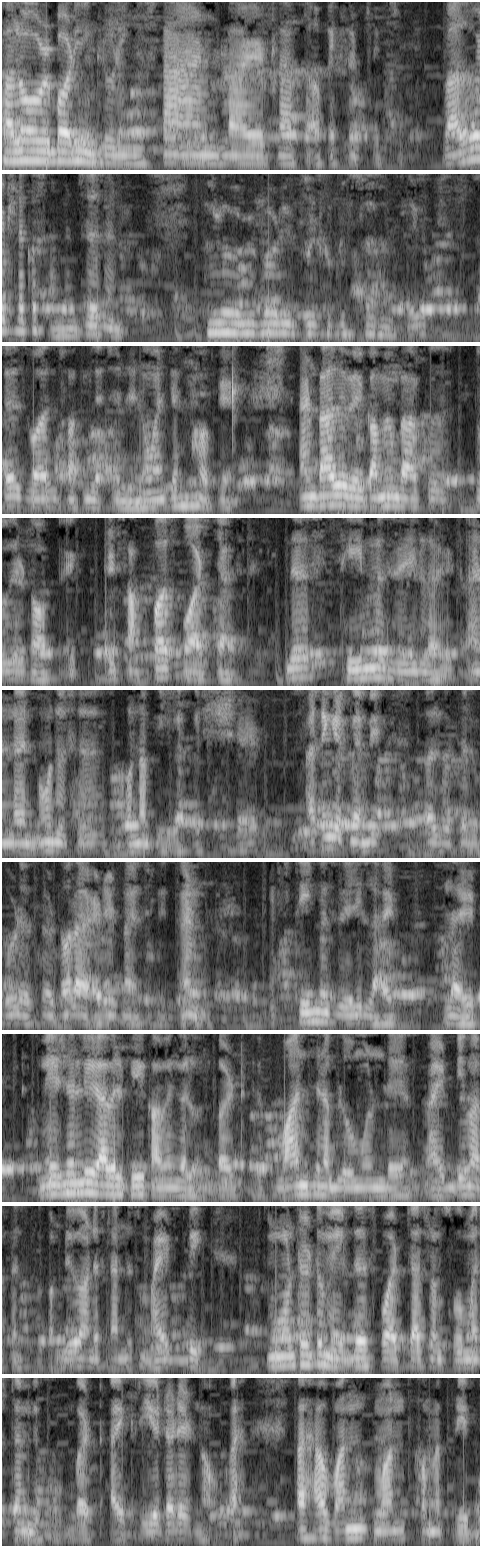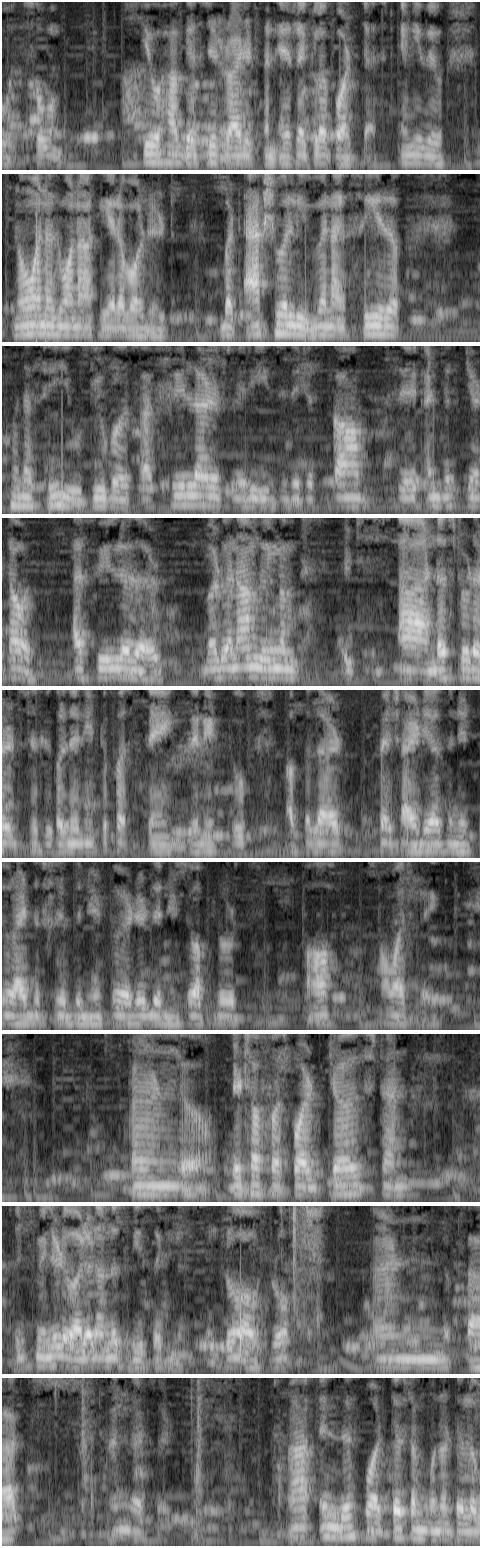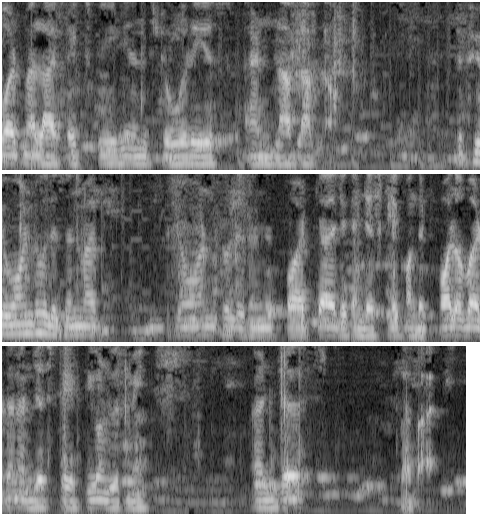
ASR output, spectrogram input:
Hello everybody, including his fan, light, laptop, etc. etc. By the way, it's like a summons, isn't it? Hello everybody, welcome to Six. This was fucking legendary, no one can mock it. And by the way, coming back to, to the topic, it's our first podcast. This theme is very light, and I know this is gonna be like a shit. I think it may be a little good if at all I edit nicely. And its theme is very light. Light. Majorly, I will be coming alone, but if once in a blue moon day, might be my friends will come. Do you understand this? Might be. I wanted to make this podcast from so much time before, but I created it now. I, I have one month for my pre-bowl, so you have guessed it right, it's an irregular podcast. Anyway, no one is gonna hear about it. But actually, when I see the when I see YouTubers, I feel that it's very easy. They just come, say, and just get out. I feel that. But when I'm doing them, it's I understood that it's difficult. They need to first think. They need to after that fetch ideas. They need to write the script. They need to edit. They need to upload. Oh, how much like and uh, it's our first podcast and it's mainly divided under three segments intro outro and facts and that's it uh, in this podcast i'm gonna tell about my life experience stories and blah blah blah. If you want to listen my if you want to listen this podcast you can just click on that follow button and just stay tuned with me. And just bye bye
